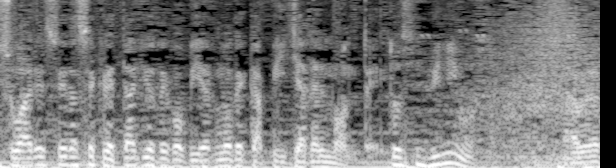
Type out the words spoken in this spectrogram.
Suárez era secretario de gobierno de Capilla del Monte. Entonces vinimos a ver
